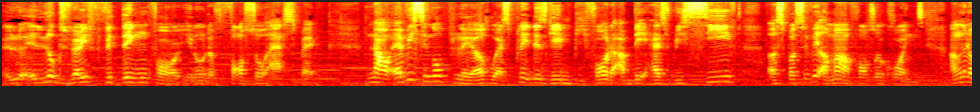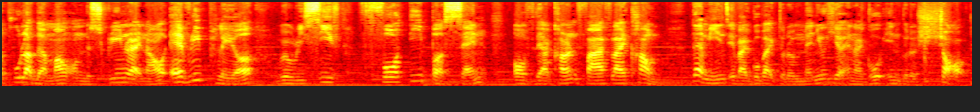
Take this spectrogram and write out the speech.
It, lo it looks very fitting for, you know, the fossil aspect. Now, every single player who has played this game before the update has received a specific amount of fossil coins. I'm gonna pull up the amount on the screen right now. Every player will receive 40% of their current Firefly count. That means if I go back to the menu here and I go into the shop,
